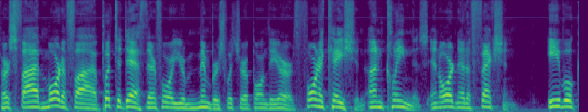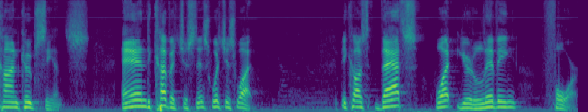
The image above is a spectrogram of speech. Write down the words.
Verse 5 Mortify, put to death, therefore, your members which are upon the earth fornication, uncleanness, inordinate affection, evil concupiscence, and covetousness, which is what? Because that's what you're living for.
